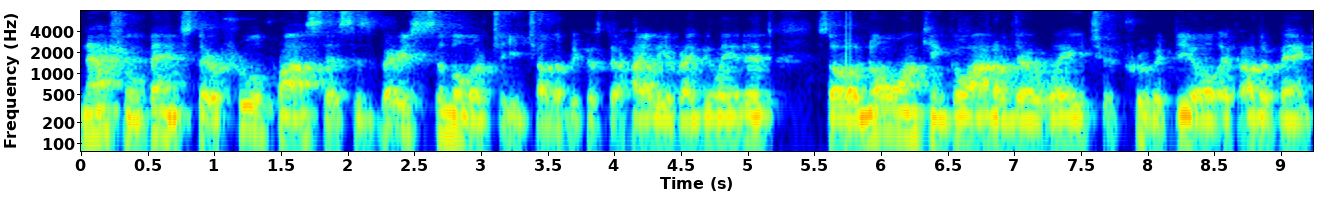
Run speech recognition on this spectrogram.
national banks, their approval process is very similar to each other because they're highly regulated. So no one can go out of their way to approve a deal if other bank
